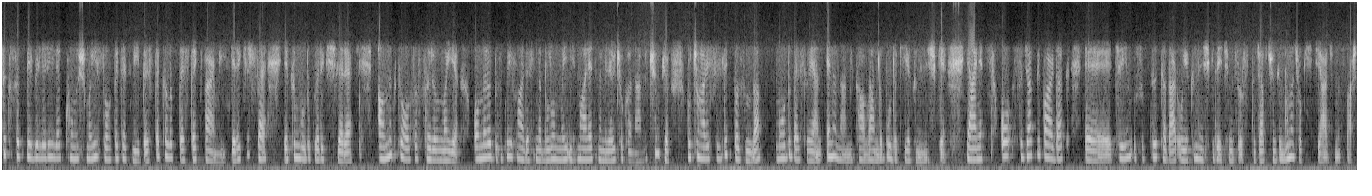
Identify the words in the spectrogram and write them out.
sık sık birbirleriyle konuşmayı, sohbet etmeyi, destek alıp destek vermeyi, gerekirse yakın buldukları kişilere anlık da olsa sarılmayı, onlara duygu ifadesinde bulunmayı ihmal etmemeleri çok önemli. Çünkü bu çaresizlik bazında modu besleyen en önemli kavram da buradaki yakın ilişki. Yani o sıcak bir bardak e, çayın ısıttığı kadar o yakın ilişki de içimizi ısıtacak. Çünkü buna çok ihtiyacımız var.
